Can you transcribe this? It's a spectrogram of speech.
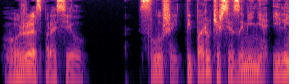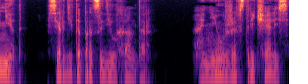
«Уже спросил». «Слушай, ты поручишься за меня или нет?» — сердито процедил Хантер. Они уже встречались?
